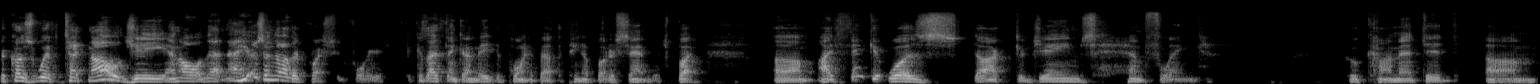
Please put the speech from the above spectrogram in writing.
because with technology and all of that, now here's another question for you, because I think I made the point about the peanut butter sandwich, but um, I think it was Dr. James Hempfling who commented um,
